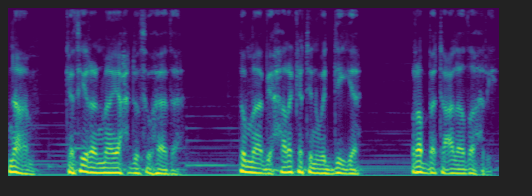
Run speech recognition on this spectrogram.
نعم كثيرا ما يحدث هذا. ثم بحركة ودية ربت على ظهري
